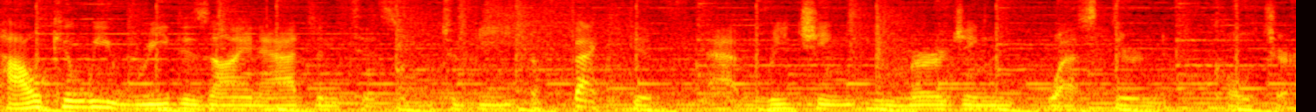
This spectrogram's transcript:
How can we redesign Adventism to be effective at reaching emerging Western culture?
